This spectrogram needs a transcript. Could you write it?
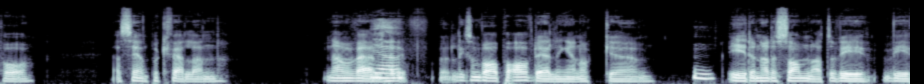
på, ja, sent på kvällen, när man väl Ja. hade, liksom var på avdelningen och eh, Mm. Iden hade somnat och vi, vi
